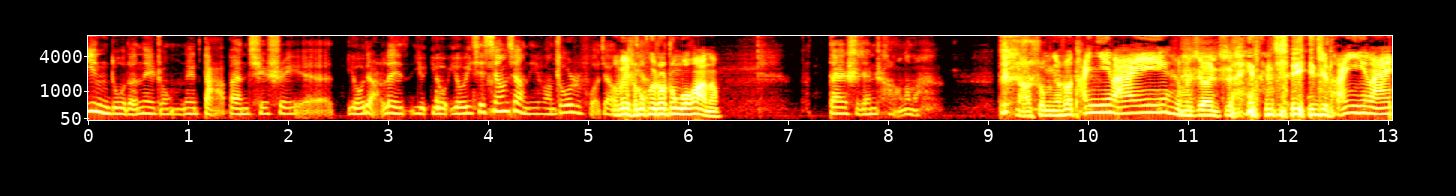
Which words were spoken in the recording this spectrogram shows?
印度的那种那打扮，其实也有点类，有有有一些相像的地方，都是佛教。为什么会说中国话呢？待时间长了嘛？那说不定说他一来什么这之类的，这一句他一来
